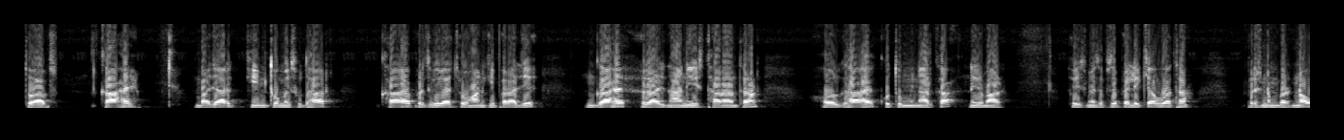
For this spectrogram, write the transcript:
तो आप का है? बाज़ार कीमतों में सुधार। खा है पृथ्वीराज चौहान की पराजय। गा है राजधानी स्थानांतरण। और घा है कुतुब मीनार का निर्माण। तो इसमें सबसे पहले क्या हुआ था? प्रश्न नंबर नौ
